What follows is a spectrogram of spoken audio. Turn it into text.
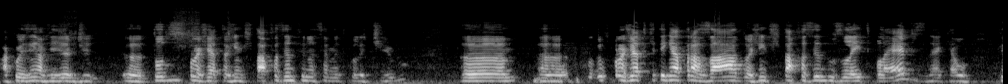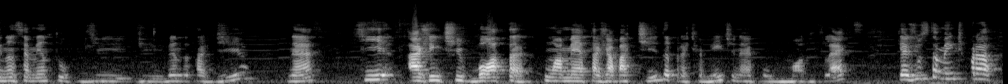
a Coisinha Verde, uh, todos os projetos a gente está fazendo financiamento coletivo, uh, uh, todos os projetos que tem atrasado, a gente está fazendo os late pledges, né, que é o financiamento de, de venda tardia, né? que a gente bota com a meta já batida praticamente, né, com o modo flex, que é justamente para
